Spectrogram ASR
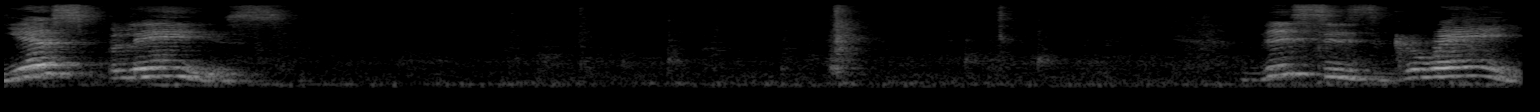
Yes, please. This is great.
